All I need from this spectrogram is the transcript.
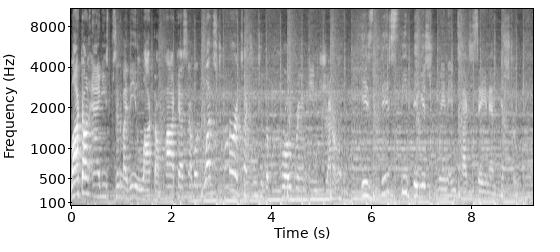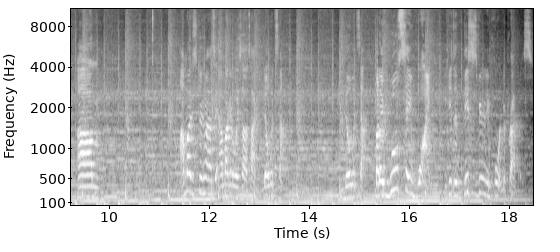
Locked On Aggies, presented by the Locked On Podcast Network. Let's turn our attention to the program in general. Is this the biggest win in Texas A&M history? Um, I'm not just to come out and say I'm not to waste a lot of time. No, it's not. No, it's not. But I will say why, because this is very important to preface.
